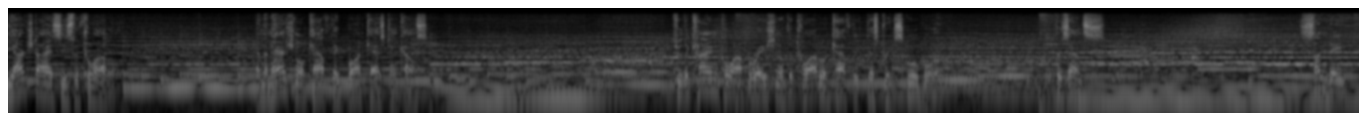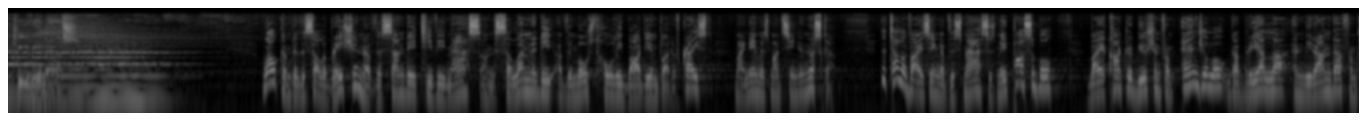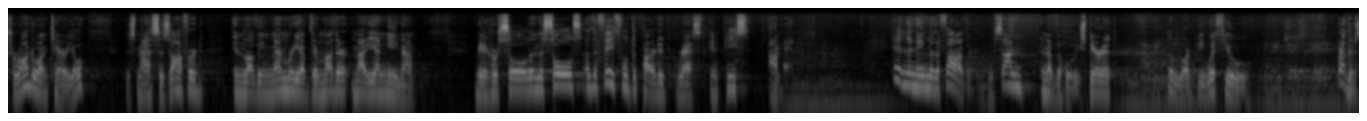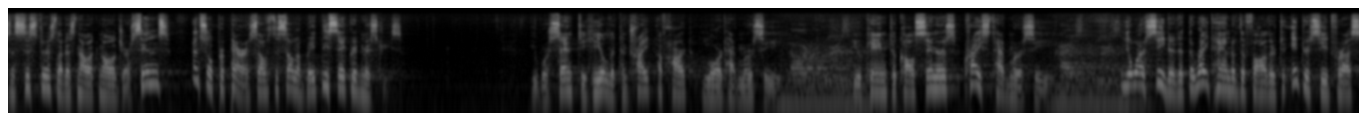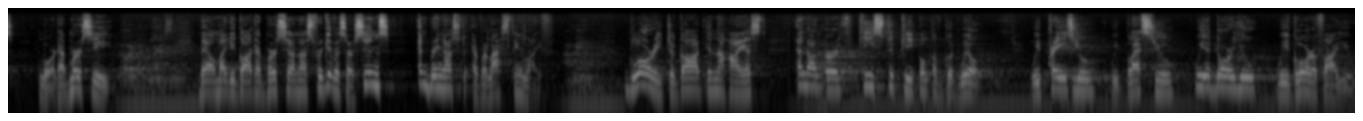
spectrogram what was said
the Archdiocese of Toronto, and the National Catholic Broadcasting Council. Through the kind cooperation of the Toronto Catholic District School Board, presents Sunday TV Mass. Welcome to the celebration of the Sunday TV Mass on the solemnity of the Most Holy Body and Blood of Christ. My name is Monsignor Nusca. The televising of this Mass is made possible by a contribution from Angelo, Gabriella, and Miranda from Toronto, Ontario. This Mass is offered in loving memory of their mother, Marianina. May her soul and the souls of the faithful departed rest in peace. Amen. In the name of the Father, and of the Son, and of the Holy Spirit, Amen. the Lord be with you. With Brothers and sisters, let us now acknowledge our sins and so prepare ourselves to celebrate these sacred mysteries. You were sent to heal the contrite of heart, Lord have mercy. Lord have mercy. You came to call sinners, Christ have mercy. Christ have mercy. You are seated at the right hand of the Father to intercede for us, Lord have mercy. Lord have mercy. May Almighty God have mercy on us, forgive us our sins, and bring us to everlasting life. Amen. Glory to God in the highest, and on earth peace to people of good will. We praise you, we bless you, we adore you, we glorify you.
